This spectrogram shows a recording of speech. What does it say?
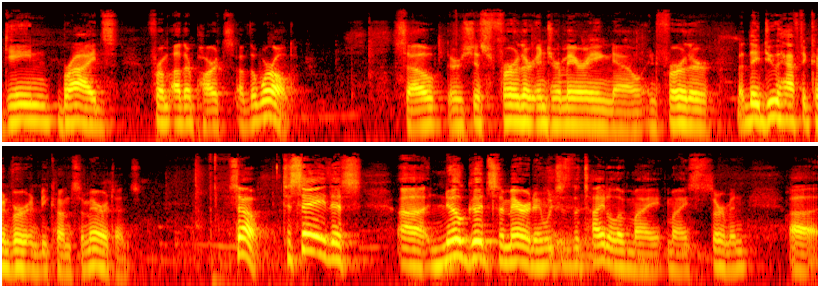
gain brides from other parts of the world. So there's just further intermarrying now and further, but they do have to convert and become Samaritans. So to say this uh, no good Samaritan, which is the title of my, my sermon, uh,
